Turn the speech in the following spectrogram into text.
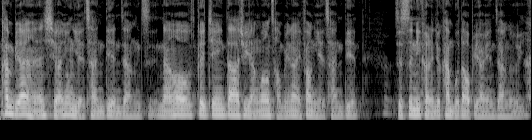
看表演很喜欢用野餐垫这样子，然后可以建议大家去阳光草坪那里放野餐垫，嗯只是你可能就看不到表演这样而已。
